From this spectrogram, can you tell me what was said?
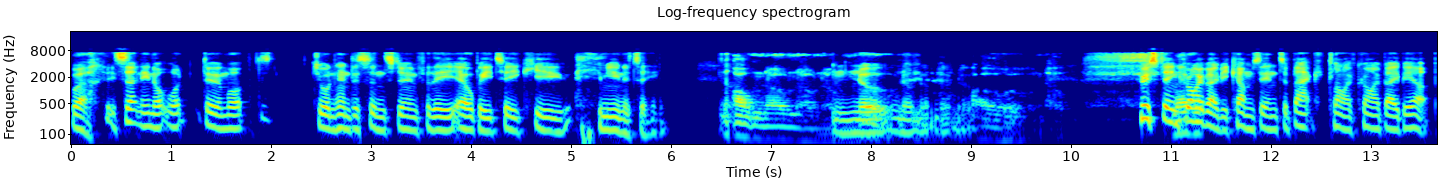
Well, it's certainly not what doing what Jordan Henderson's doing for the LBTQ community. Oh, no, no, no, no, No, no, no, no, no. Oh no. Christine No, Crybaby comes in to back Clive Crybaby up.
